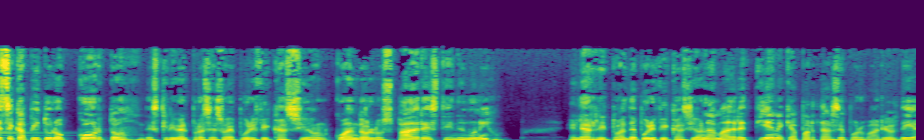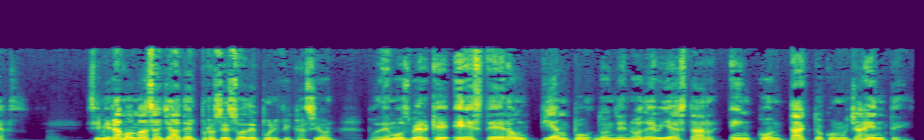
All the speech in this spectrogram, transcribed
Este capítulo corto describe el proceso de purificación cuando los padres tienen un hijo. En el ritual de purificación la madre tiene que apartarse por varios días. Si miramos más allá del proceso de purificación, podemos ver que este era un tiempo donde no debía estar en contacto con mucha gente,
